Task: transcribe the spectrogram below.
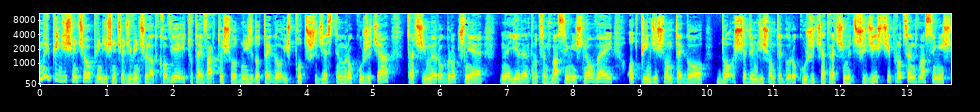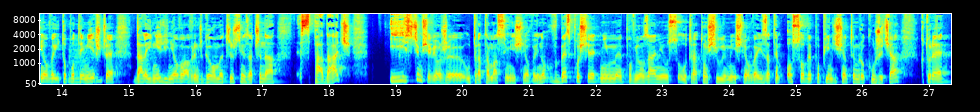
No i 50-59-latkowie i tutaj warto się odnieść do tego, iż po 30 roku życia tracimy rokrocznie 1% masy mięśniowej, od 50 do 70 roku życia tracimy 30% masy mięśniowej i to mm. potem jeszcze dalej nieliniowo, a wręcz geometrycznie zaczyna spadać. I z czym się wiąże utrata masy mięśniowej? No, w bezpośrednim powiązaniu z utratą siły mięśniowej, zatem osoby po 50 roku życia, które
